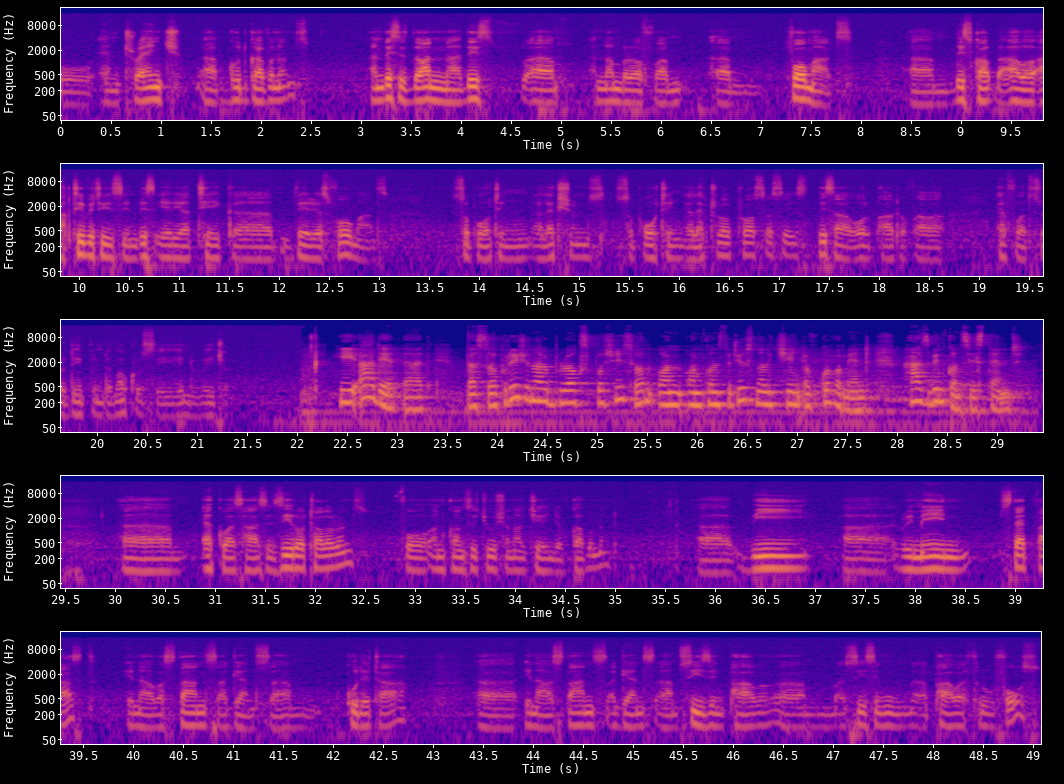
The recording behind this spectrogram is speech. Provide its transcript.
entrench uh, good governance. And this is done, uh, this uh, a number of um, um, formats um, this, our activities in this area take uh, various formats, supporting elections, supporting electoral processes. These are all part of our efforts to deepen democracy in the region. He added that the sub-regional bloc's position on, on constitutional change of government has been consistent. Um, ECOWAS has a zero tolerance for unconstitutional change of government. Uh, we uh, remain steadfast in our stance against um, coup d'etat, uh, in our stance against um, seizing power, um, seizing uh, power through force.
